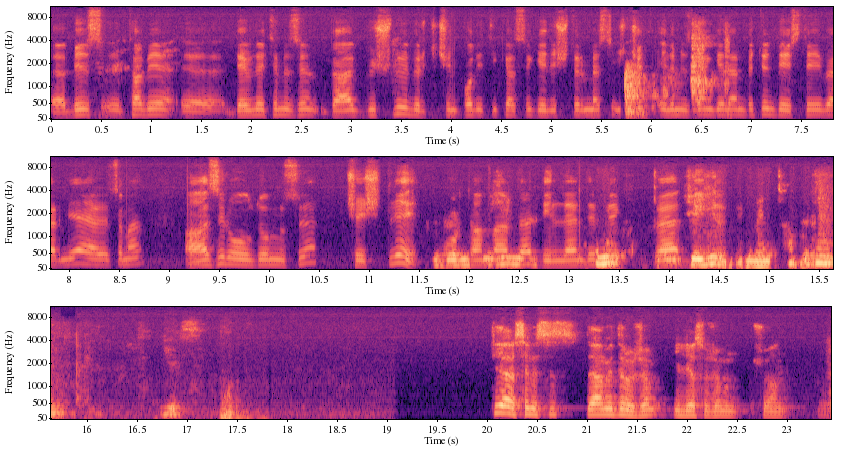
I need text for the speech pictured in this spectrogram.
Ee, Biz e, tabii e, devletimizin daha güçlü bir Çin politikası geliştirmesi için elimizden gelen bütün desteği vermeye her zaman hazır olduğumuzu çeşitli ortamlarda dillendirmek ve Şehir Dilerseniz siz devam edin hocam. İlyas hocamın şu an e,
